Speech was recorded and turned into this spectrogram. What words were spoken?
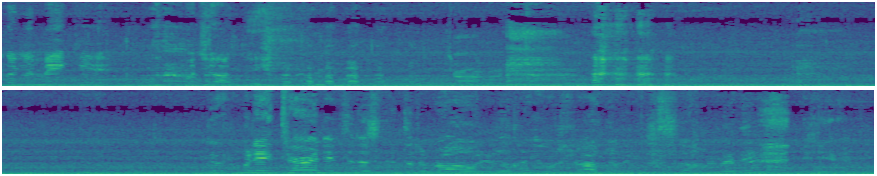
are gonna make it. What y'all think? when it turned into the into the road, it looked like it was struggling. So. Really? yeah.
